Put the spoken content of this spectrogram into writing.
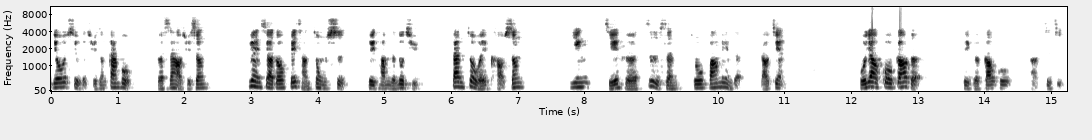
优秀的学生干部和三好学生，院校都非常重视对他们的录取。但作为考生，应结合自身诸方面的条件，不要过高的这个高估啊自己，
